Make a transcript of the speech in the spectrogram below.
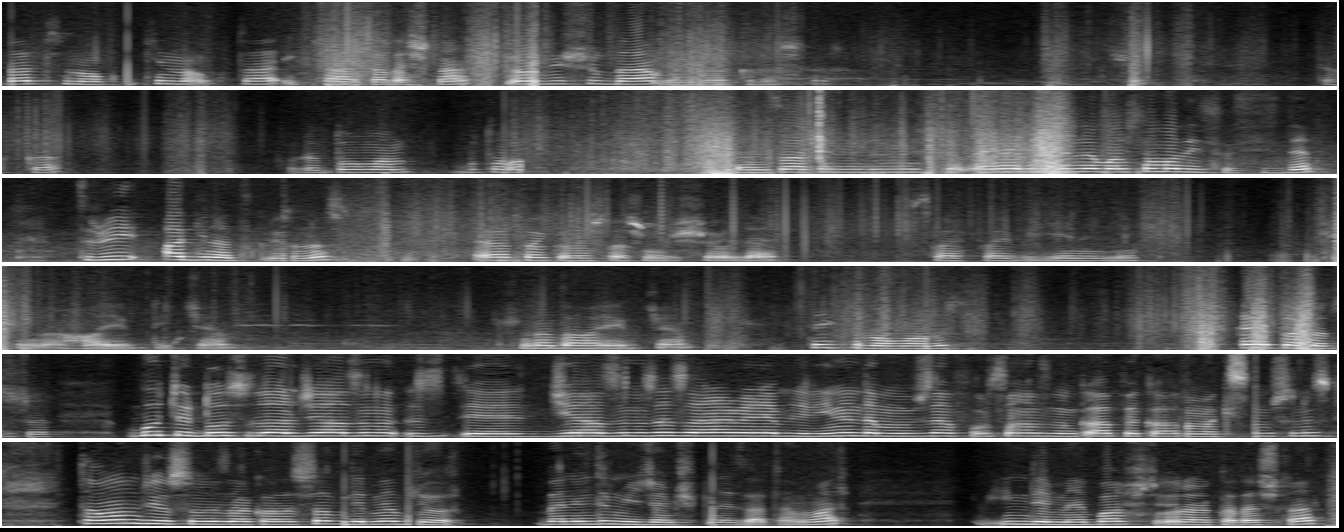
4.2.2 arkadaşlar. Gördüğünüz şurada arkadaşlar. Bir dakika. Burada olan buton ben zaten indirmiştim. Eğer indirmeye başlamadıysa sizde 3 Agin'a tıklıyorsunuz. Evet arkadaşlar şimdi şöyle sayfayı bir yenileyim. Şuna hayır diyeceğim. Şuna da hayır diyeceğim. Tekrar alıyoruz. Evet arkadaşlar. Bu tür dosyalar cihazınız, e, cihazınıza zarar verebilir. Yine de Mobizen Forsanızın APK almak istiyor musunuz? Tamam diyorsunuz arkadaşlar. İndirme başlıyor. Ben indirmeyeceğim çünkü zaten var. İndirmeye başlıyor arkadaşlar.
